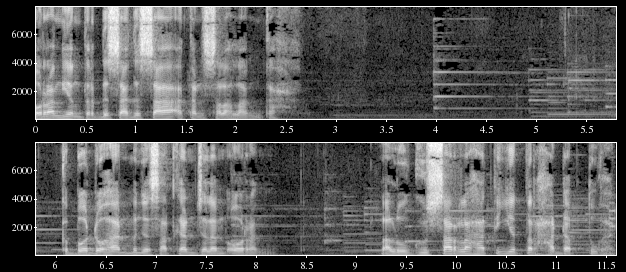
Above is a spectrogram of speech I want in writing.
Orang yang tergesa-gesa akan salah langkah. Kebodohan menyesatkan jalan orang, lalu gusarlah hatinya terhadap Tuhan.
